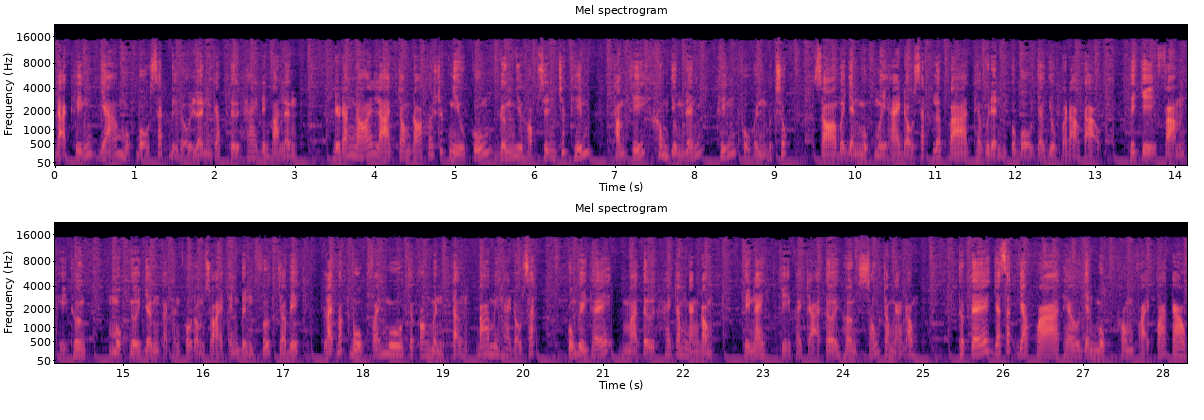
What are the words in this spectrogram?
đã khiến giá một bộ sách bị đội lên gấp từ 2 đến 3 lần. Điều đáng nói là trong đó có rất nhiều cuốn gần như học sinh rất hiếm, thậm chí không dùng đến khiến phụ huynh bức xúc. So với danh mục 12 đầu sách lớp 3 theo quy định của Bộ Giáo dục và Đào tạo, thì chị Phạm Thị Thương, một người dân ở thành phố Đồng Xoài, tỉnh Bình Phước cho biết lại bắt buộc phải mua cho con mình tận 32 đầu sách. Cũng vì thế mà từ 200.000 đồng thì nay chị phải trả tới hơn 600.000 đồng. Thực tế, giá sách giáo khoa theo danh mục không phải quá cao,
